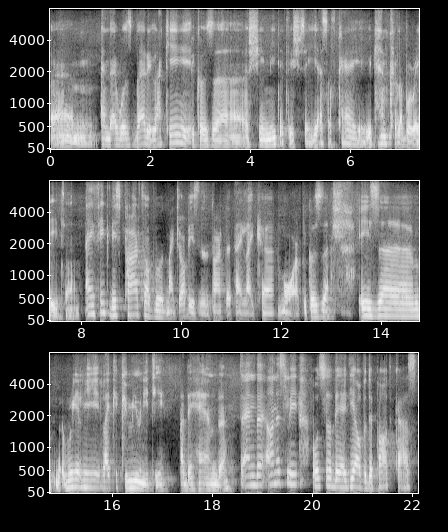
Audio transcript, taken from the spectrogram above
Um, and I was very lucky because uh, she immediately she said yes, okay, we can collaborate. I think this part of my job is the part that I like uh, more because uh, is really like a community at the hand. And uh, honestly, also the idea of the podcast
